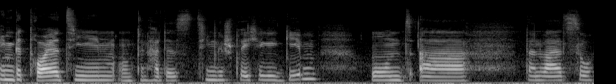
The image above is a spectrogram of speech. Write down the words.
im Betreuerteam und dann hat es Teamgespräche gegeben und äh, dann war es so,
